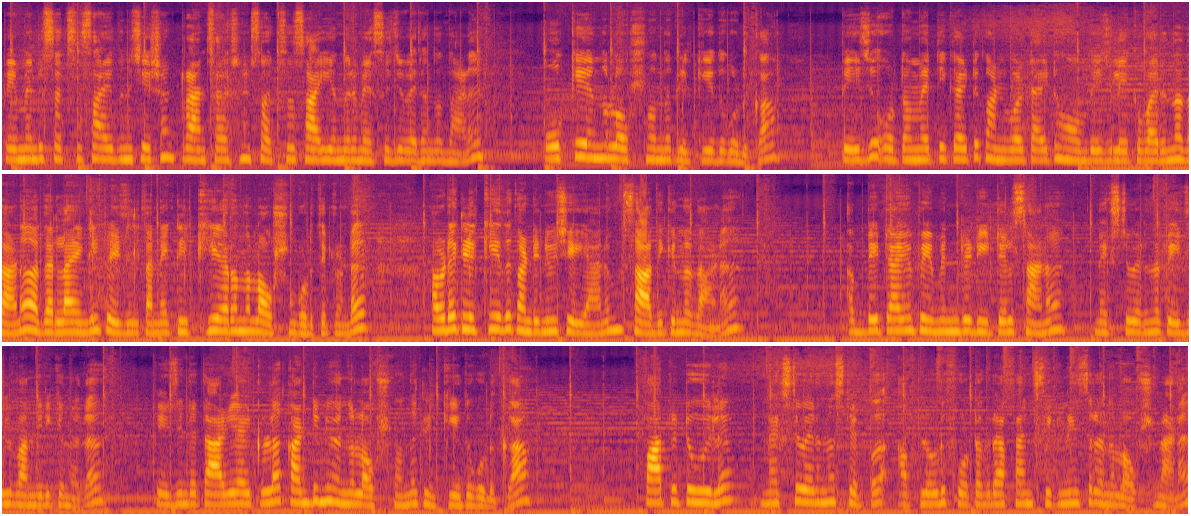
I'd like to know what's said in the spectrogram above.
പേയ്മെന്റ് സക്സസ് ആയതിനു ശേഷം ട്രാൻസാക്ഷൻ സക്സസ് ആയി എന്നൊരു മെസ്സേജ് വരുന്നതാണ്. ഓക്കെ എന്നുള്ള ഓപ്ഷൻ ഒന്ന് ക്ലിക്ക് ചെയ്ത് കൊടുക്കുക പേജ് ഓട്ടോമാറ്റിക്കായിട്ട് കൺവേർട്ട് ആയിട്ട് ഹോം പേജിലേക്ക് വരുന്നതാണ്. അതല്ല എങ്കിൽ പേജിൽ തന്നെ ക്ലിക്ക് ചെയ്യാറെന്നുള്ള ഓപ്ഷൻ കൊടുത്തിട്ടുണ്ട്. അവിടെ ക്ലിക്ക് ചെയ്ത് കണ്ടിന്യൂ ചെയ്യാനും സാധിക്കുന്നതാണ്. അപ്ഡേറ്റ് ആയ പേയ്മെന്റിന്റെ ഡീറ്റെയിൽസ് ആണ് നെക്സ്റ്റ് വരുന്ന പേജിൽ വന്നിരിക്കുന്നത്. പേജിന്റെ താഴെയായിട്ടുള്ള കണ്ടിന്യൂ എന്നുള്ള ഓപ്ഷൻ ഒന്ന് ക്ലിക്ക് ചെയ്ത് കൊടുക്കുക. പാർട്ട് ടൂവിൽ നെക്സ്റ്റ് വരുന്ന step upload photograph and signature എന്നുള്ള ഓപ്ഷനാണ്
